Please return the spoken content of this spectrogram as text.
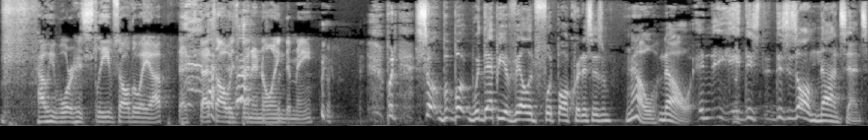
how he wore his sleeves all the way up. That's that's always been annoying to me. But so, but, but would that be a valid football criticism? No, no. And it, this this is all nonsense.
